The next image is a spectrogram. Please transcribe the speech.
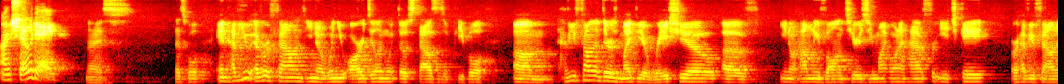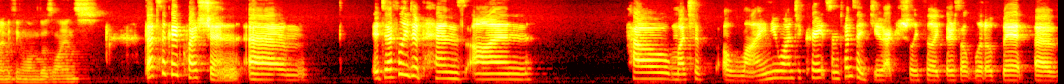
on show day. Nice. That's cool. And have you ever found, you know, when you are dealing with those thousands of people, um, have you found that there might be a ratio of, you know, how many volunteers you might want to have for each gate? Or have you found anything along those lines? That's a good question. Um, it definitely depends on how much of a line you want to create. Sometimes I do actually feel like there's a little bit of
